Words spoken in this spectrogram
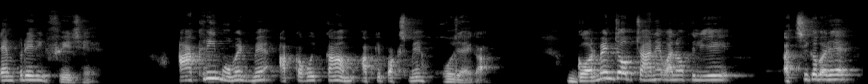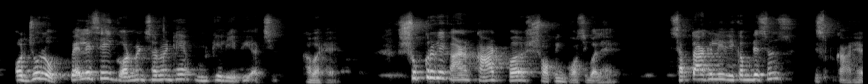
टेम्परेरी फ़ेज़ है। आखिरी मोमेंट में आपका कोई काम आपके पक्ष में हो जाएगा। गवर्नमेंट जॉब चाहने वालों के लिए अच्छी खबर है और जो लोग पहले से ही गवर्नमेंट सर्वेंट है, उनके लिए भी अच्छी खबर है। शुक्र के कारण कार्ड पर शॉपिंग पॉसिबल है। सप्ताह के लिए रिकमेंडेशन इस प्रकार है।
